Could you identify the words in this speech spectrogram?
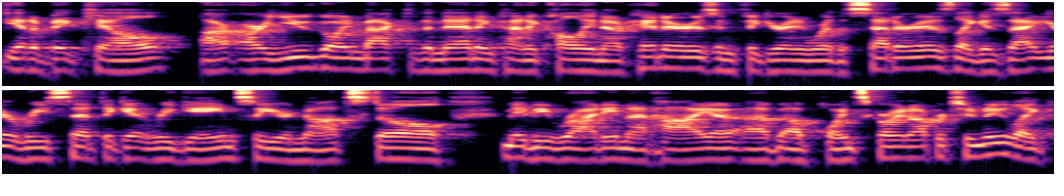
get a big kill. Are, are you going back to the net and kind of calling out hitters and figuring where the setter is? Like, is that your reset to get regained so you're not still maybe riding that high of a point scoring opportunity? Like,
